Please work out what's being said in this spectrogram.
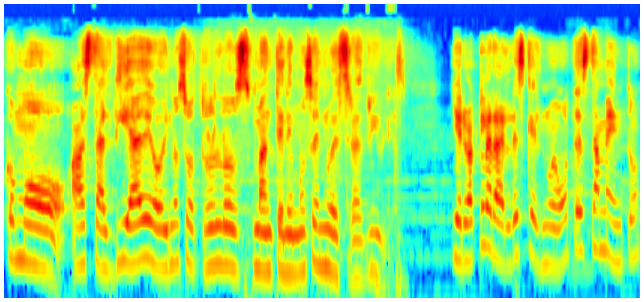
como hasta el día de hoy nosotros los mantenemos en nuestras Biblias. Quiero aclararles que el Nuevo Testamento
